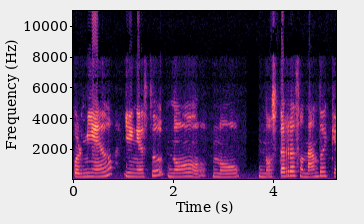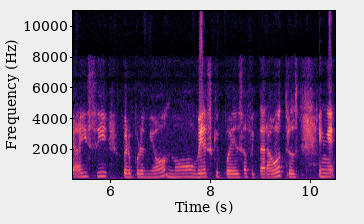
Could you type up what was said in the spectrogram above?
por miedo y en esto no no no estás razonando de que ay sí pero por el miedo no ves que puedes afectar a otros en e,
